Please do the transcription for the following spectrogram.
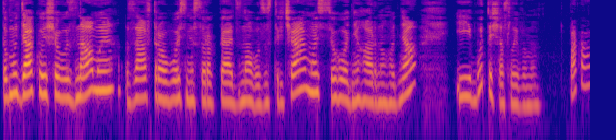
Тому дякую, що ви з нами. Завтра о 8.45 знову зустрічаємось. Сьогодні гарного дня і будьте щасливими. Пока!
